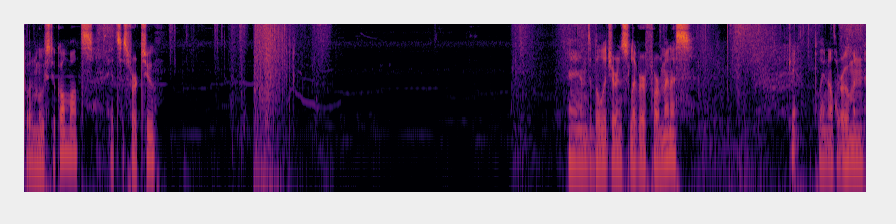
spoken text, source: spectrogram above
Bone moves to combat, hits us for 2. And Belligerent Sliver for Menace. Okay, play another Omen.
